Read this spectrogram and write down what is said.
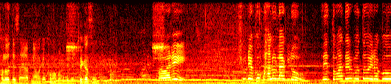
ভালো হতে চাই আপনি আমাকে ক্ষমা করে দেবেন। ঠিক আছে। বাবা রে শুনে খুব ভালো লাগল যে তোমাদের মতো এরকম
